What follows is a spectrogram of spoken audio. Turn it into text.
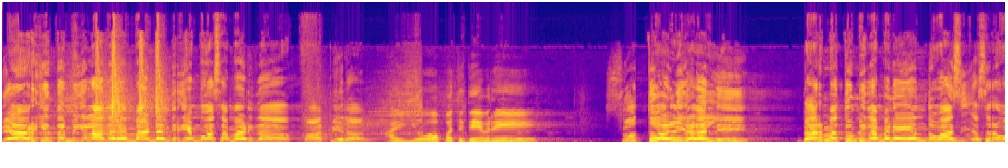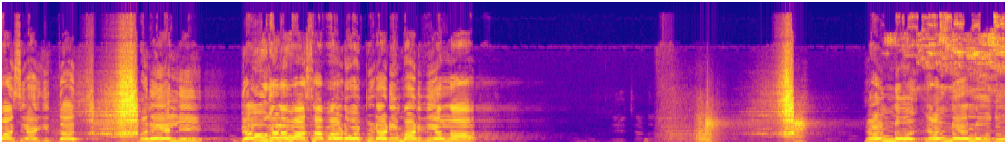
ದೇವರಿಗಿಂತ ಮಿಗಿಲಾದ ನಮ್ಮ ಅಣ್ಣಂದ್ರಿಗೆ ಮೋಸ ಮಾಡಿದ ಪಾಪಿ ನಾನು. ಅಯ್ಯೋ ಪತಿ ದೇವ್ರಿ ಸುತ್ತು ಹಳ್ಳಿಗಳಲ್ಲಿ ಧರ್ಮ ತುಂಬಿದ ಮನೆ ಎಂದು ವಾಸಿ ಹೆಸರುವಾಸಿಯಾಗಿದ್ದ ಮನೆಯಲ್ಲಿ ದೇವುಗಳ ವಾಸ ಮಾಡುವ ಬಿಡಾಡಿ ಮಾಡಿದೆಯಲ್ಲ? ಹೆಣ್ಣು ಹೆಣ್ಣು ಎನ್ನುವುದು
